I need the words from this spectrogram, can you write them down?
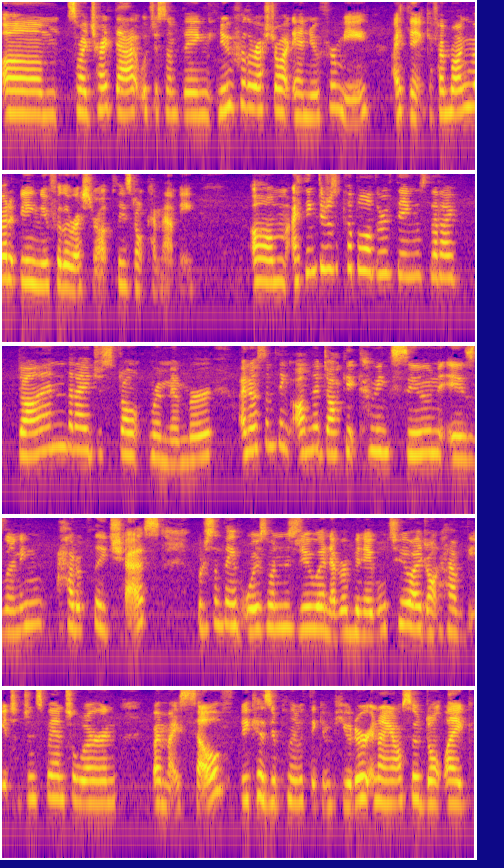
Um, so I tried that, which is something new for the restaurant and new for me. I think. If I'm wrong about it being new for the restaurant, please don't come at me. Um, I think there's a couple other things that I've done that I just don't remember. I know something on the docket coming soon is learning how to play chess, which is something I've always wanted to do and never been able to. I don't have the attention span to learn by myself because you're playing with the computer, and I also don't like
